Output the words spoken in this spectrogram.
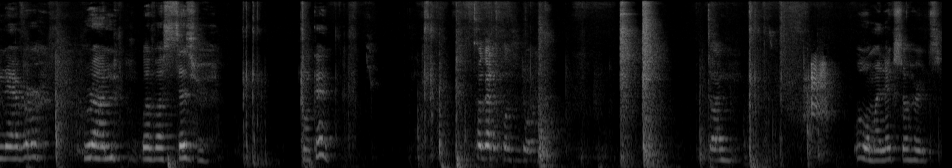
Never run with a scissor. Okay. I gotta close the door. Done. Oh, my leg still hurts.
